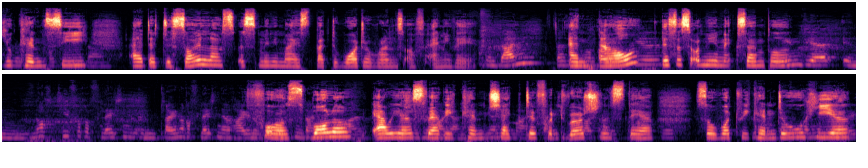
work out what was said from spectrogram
you can see uh, that the soil loss is minimized, but the water runs off anyway. And now, this is only an example for smaller areas where we can check different versions there. So what we can do here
